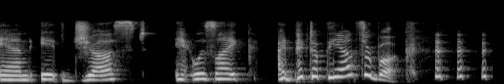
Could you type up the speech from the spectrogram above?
And it just, it was like I'd picked up the answer book.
